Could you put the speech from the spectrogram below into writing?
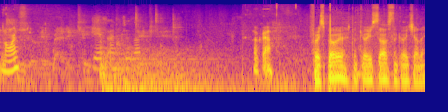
north? Yes, and just up. Okay. First pillar, don't kill yourselves, don't kill each other.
